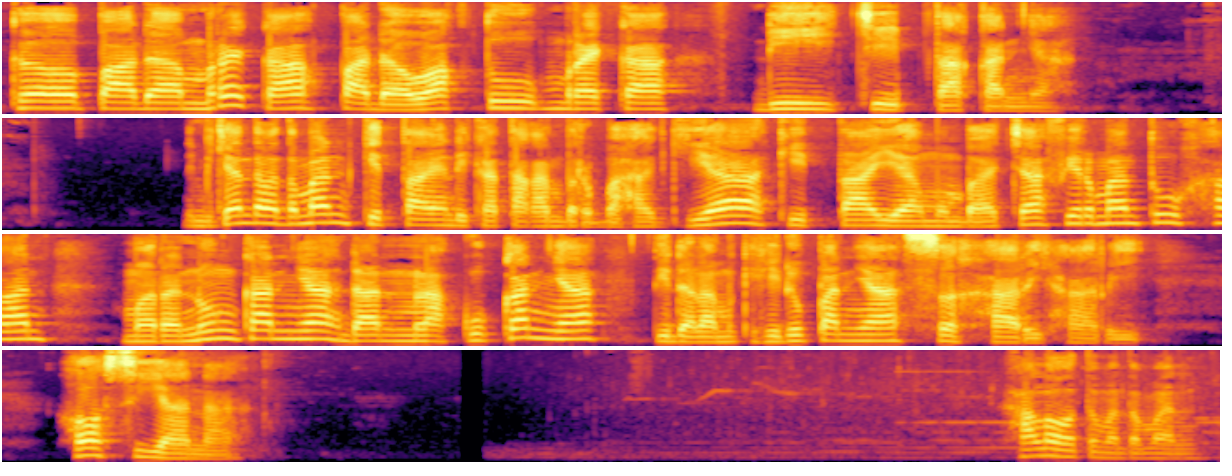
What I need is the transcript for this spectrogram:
kepada mereka pada waktu mereka diciptakannya. Demikian teman-teman, kita yang dikatakan berbahagia, kita yang membaca firman Tuhan, merenungkannya dan melakukannya di dalam kehidupannya sehari-hari. Hosiana. Halo teman-teman.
